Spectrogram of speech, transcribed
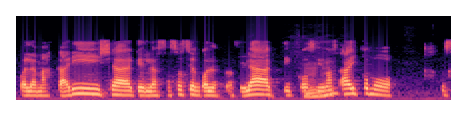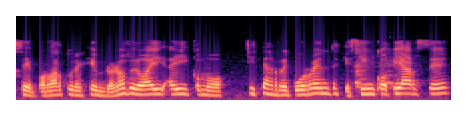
con la mascarilla, que los asocian con los profilácticos y demás, hay como, no sé, por darte un ejemplo, ¿no? Pero hay, hay como chistes recurrentes que sin copiarse,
